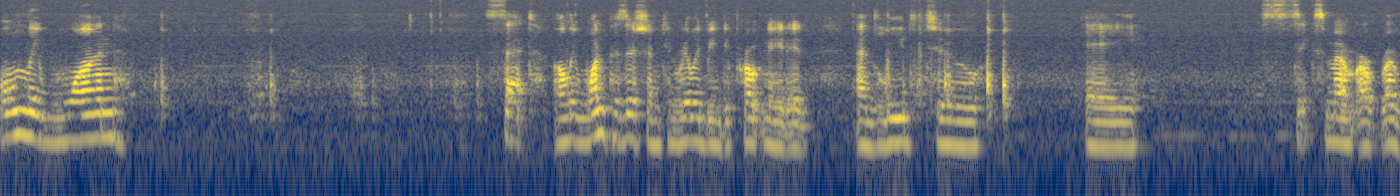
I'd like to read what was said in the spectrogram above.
only one set, only one position can really be deprotonated and lead to a six member or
